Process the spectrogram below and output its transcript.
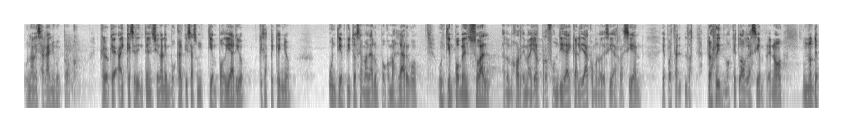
una vez al año muy poco. Creo que hay que ser intencional en buscar quizás un tiempo diario, quizás pequeño, un tiempito semanal un poco más largo, un tiempo mensual, a lo mejor de mayor profundidad y calidad, como lo decías recién. Después están los, los ritmos que tú hablas siempre, ¿no? No, te-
